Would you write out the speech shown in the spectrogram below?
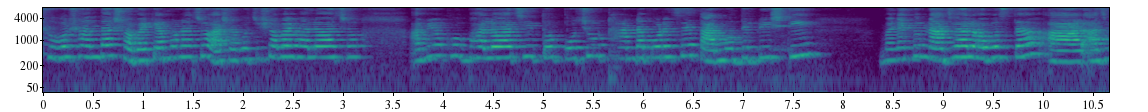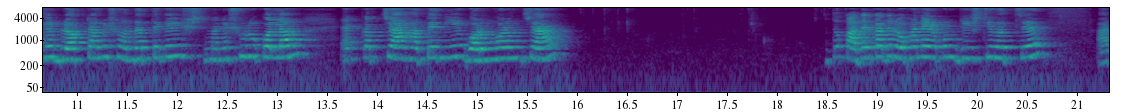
শুভ সন্ধ্যা, সবাই কেমন আছো? আশা করছি সবাই ভালো আছো। আমিও খুব ভালো আছি। তো প্রচুর ঠান্ডা পড়েছে, তার মধ্যে বৃষ্টি মানে একদম নাজেহাল অবস্থা। আর আজকের ব্লগটা আমি সন্ধ্যার থেকেই মানে শুরু করলাম। এক কাপ চা হাতে নিয়ে গরম গরম চা। তো কাদের কাদের ওখানে এরকম বৃষ্টি হচ্ছে? আর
